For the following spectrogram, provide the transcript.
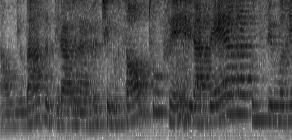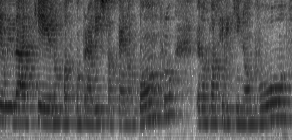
a humildade, a tirar, claro. a descer o salto, Sim. a ir à terra, a conhecer uma realidade que é eu não posso comprar isto, ok, não compro, eu não posso ir aqui, não vou. Uh,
